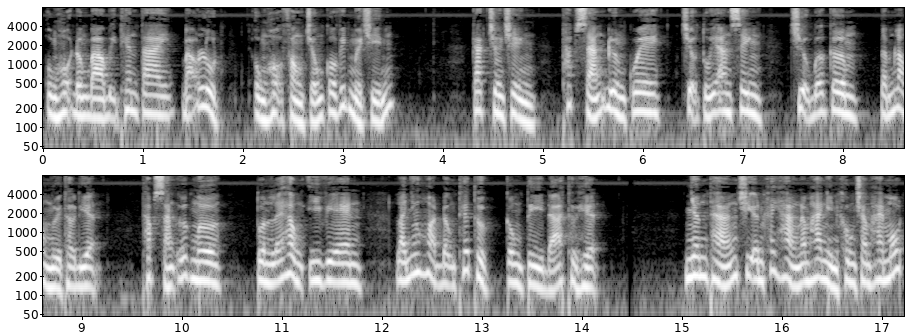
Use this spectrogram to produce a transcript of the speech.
ủng hộ đồng bào bị thiên tai, bão lụt, ủng hộ phòng chống Covid-19. Các chương trình thắp sáng đường quê, triệu túi an sinh, triệu bữa cơm, tấm lòng người thợ điện, thắp sáng ước mơ, tuần lễ hồng EVN là những hoạt động thiết thực công ty đã thực hiện. Nhân tháng tri ân khách hàng năm 2021,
